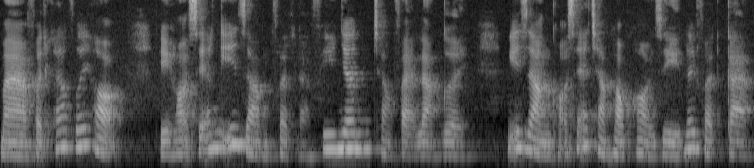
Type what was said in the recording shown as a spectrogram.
mà Phật khác với họ thì họ sẽ nghĩ rằng Phật là phi nhân, chẳng phải là người. Nghĩ rằng họ sẽ chẳng học hỏi gì nơi Phật cả.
